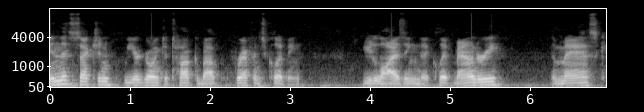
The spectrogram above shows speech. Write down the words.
In this section, we are going to talk about reference clipping, utilizing the clip boundary, the mask,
